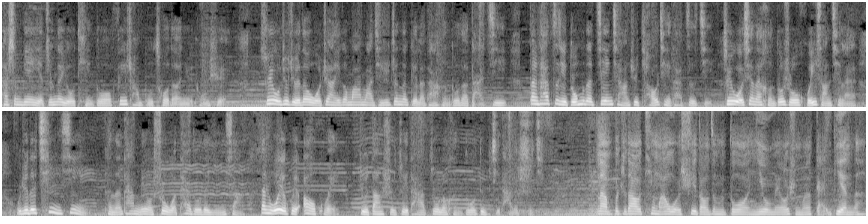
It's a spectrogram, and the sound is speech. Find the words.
他身边也真的有挺多非常不错的女同学，所以我就觉得我这样一个妈妈，其实真的给了他很多的打击。但是他自己多么的坚强，去调节他自己。所以我现在很多时候回想起来，我觉得庆幸，可能他没有受我太多的影响，但是我也会懊悔，就当时对他做了很多对不起他的事情。那不知道听完我絮叨这么多，你有没有什么改变呢？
